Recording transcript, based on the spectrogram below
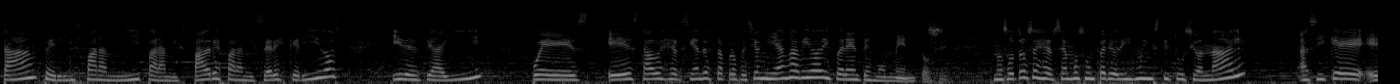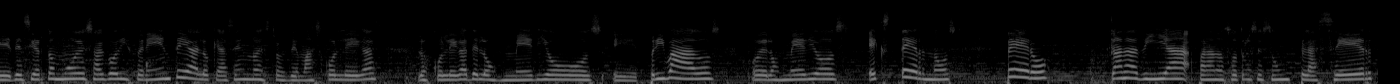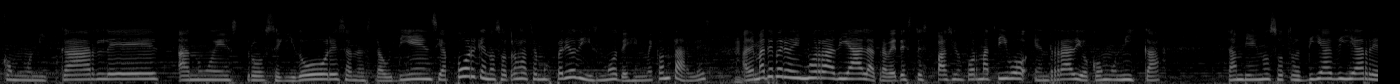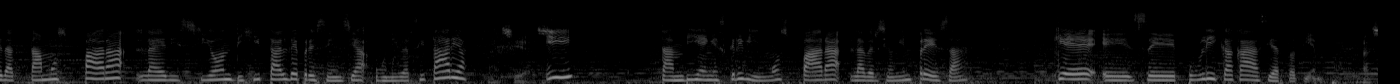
tan feliz para mí, para mis padres, para mis seres queridos y desde ahí pues he estado ejerciendo esta profesión y han habido diferentes momentos. Nosotros ejercemos un periodismo institucional, así que eh, de cierto modo es algo diferente a lo que hacen nuestros demás colegas, los colegas de los medios eh, privados o de los medios externos, pero cada día para nosotros es un placer comunicarles a nuestros seguidores, a nuestra audiencia, porque nosotros hacemos periodismo, déjenme contarles, además de periodismo radial a través de este espacio informativo en Radio Comunica, también nosotros día a día redactamos para la edición digital de presencia universitaria. Así es. Y también escribimos para la versión impresa que eh, se publica cada cierto tiempo.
